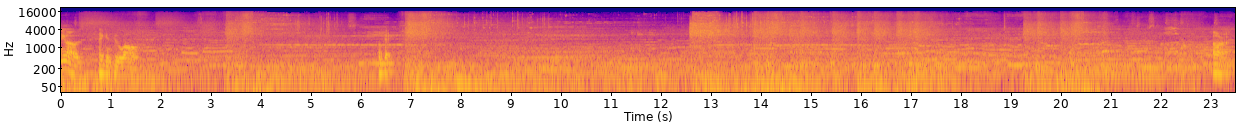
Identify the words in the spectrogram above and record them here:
Knew I was taking too long. Okay. All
